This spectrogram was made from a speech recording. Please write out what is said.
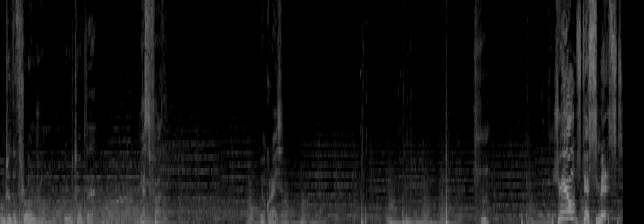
Come to the throne room. We will talk there. Yes, Father. Your Grace. Hmm. Shields dismissed!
